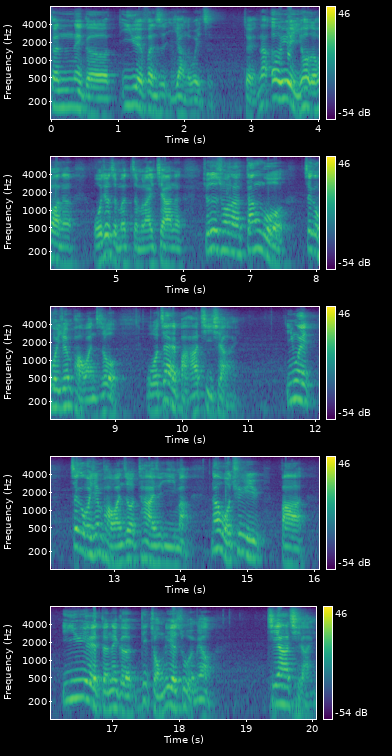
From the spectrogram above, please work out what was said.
跟那个一月份是一样的位置，对，那二月以后的话呢，我就怎么怎么来加呢？就是说呢，当我这个回圈跑完之后，我再把它记下来，因为这个回圈跑完之后它还是一嘛，那我去把一月的那个列总列数有没有加起来？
